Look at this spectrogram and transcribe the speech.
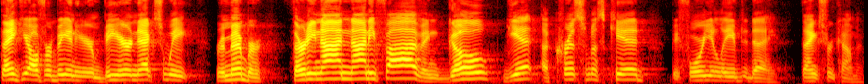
Thank you all for being here and be here next week. Remember, $39.95 and go get a Christmas kid before you leave today. Thanks for coming.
